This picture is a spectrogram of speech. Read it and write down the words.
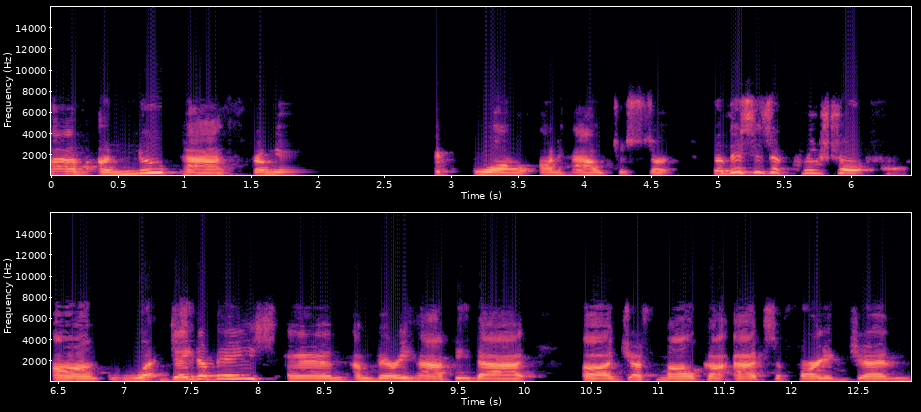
have a new path from your brick wall on how to search. So this is a crucial um, what database, and I'm very happy that uh, Jeff Malka at Sephardic Gen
